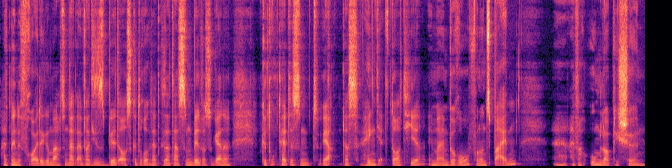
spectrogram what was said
hat mir eine Freude gemacht und hat einfach dieses Bild ausgedruckt, hat gesagt, hast du ein Bild, was du gerne gedruckt hättest? Und ja, das hängt jetzt dort hier in meinem Büro von uns beiden. Äh, einfach unglaublich schön.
